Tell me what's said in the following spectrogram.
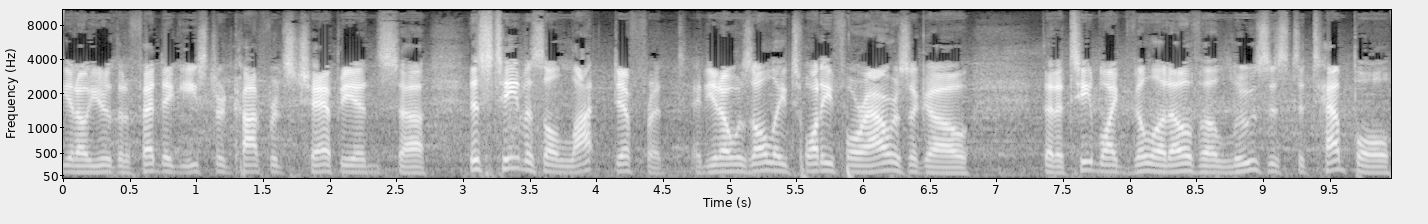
You know, you're the defending Eastern Conference champions. Uh, this team is a lot different. And, you know, it was only 24 hours ago that a team like Villanova loses to Temple.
